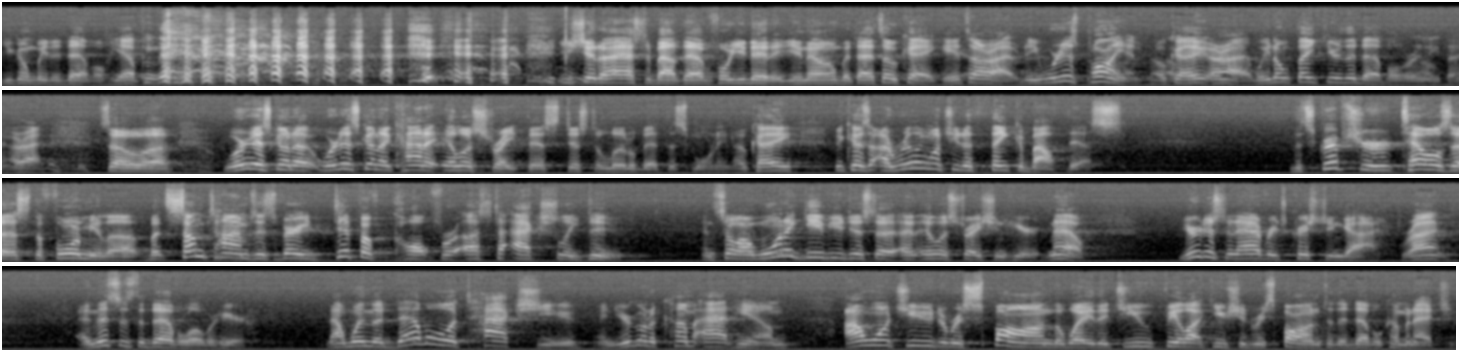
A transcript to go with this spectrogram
You're going to be the devil. Yep. you should have asked about that before you did it, you know, but that's okay. It's all right. We're just playing, okay? All right. We don't think you're the devil or anything. All right. So uh, we're just gonna we're just gonna kind of illustrate this just a little bit this morning, okay? Because I really want you to think about this. The scripture tells us the formula, but sometimes it's very difficult for us to actually do. And so I want to give you just a, an illustration here. Now, you're just an average Christian guy, right? And this is the devil over here. Now, when the devil attacks you and you're going to come at him, I want you to respond the way that you feel like you should respond to the devil coming at you.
